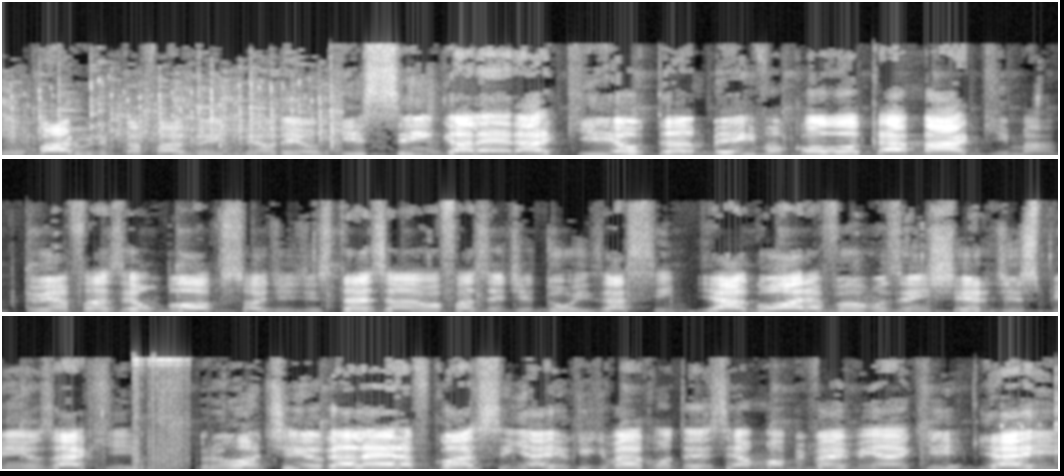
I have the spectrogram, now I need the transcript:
o barulho que tá fazendo. Meu Deus. E sim, galera, aqui eu também vou colocar magma. Eu ia fazer um bloco só de distância, mas eu vou fazer de dois, assim. E agora vamos encher de espinhos aqui. Prontinho, galera. Ficou assim. Aí o que, que vai acontecer? O mob vai vir aqui e aí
